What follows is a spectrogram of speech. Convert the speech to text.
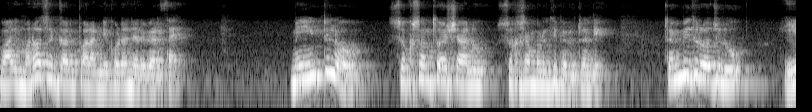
వారి మనోసంకల్పాలన్నీ కూడా నెరవేరుతాయి. మీ ఇంటిలో సుఖ సంతోషాలు సుఖ సమృద్ధి పెరుగుతుంది. తొమ్మిది రోజులు ఏ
